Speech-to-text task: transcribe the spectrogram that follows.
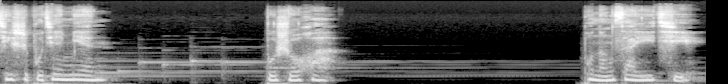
即使不见面，不说话，不能在一起，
